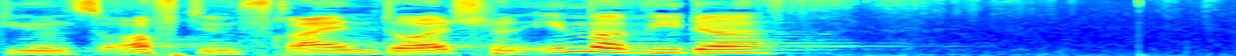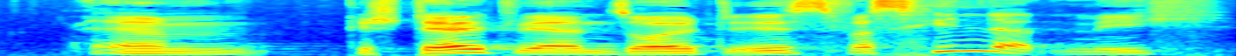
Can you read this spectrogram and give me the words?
die uns oft im freien Deutschland immer wieder ähm, gestellt werden sollte, ist, was hindert mich,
